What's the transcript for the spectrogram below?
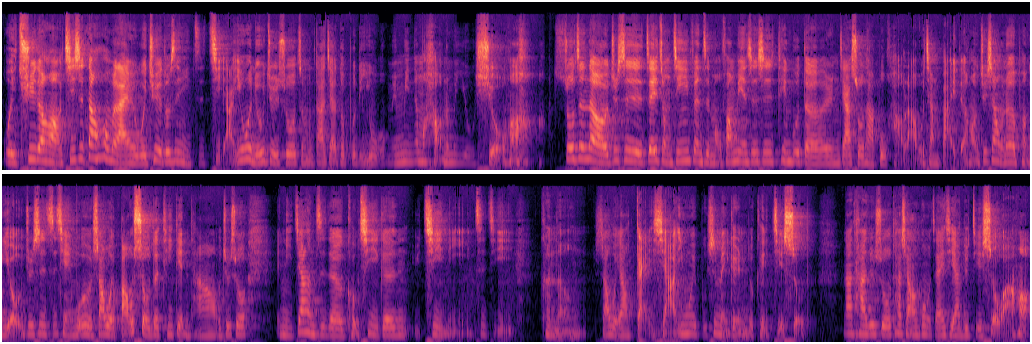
委屈的哈，其实到后面来委屈的都是你自己啊，因为你会觉得说，怎么大家都不理我，明明那么好，那么优秀哈。说真的哦，就是这种精英分子，某方面是是听不得人家说他不好啦。我讲白的哈，就像我那个朋友，就是之前我有稍微保守的提点他，我就说你这样子的口气跟语气，你自己可能稍微要改一下，因为不是每个人都可以接受的。那他就说他想要跟我在一起，他就接受啊哈。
